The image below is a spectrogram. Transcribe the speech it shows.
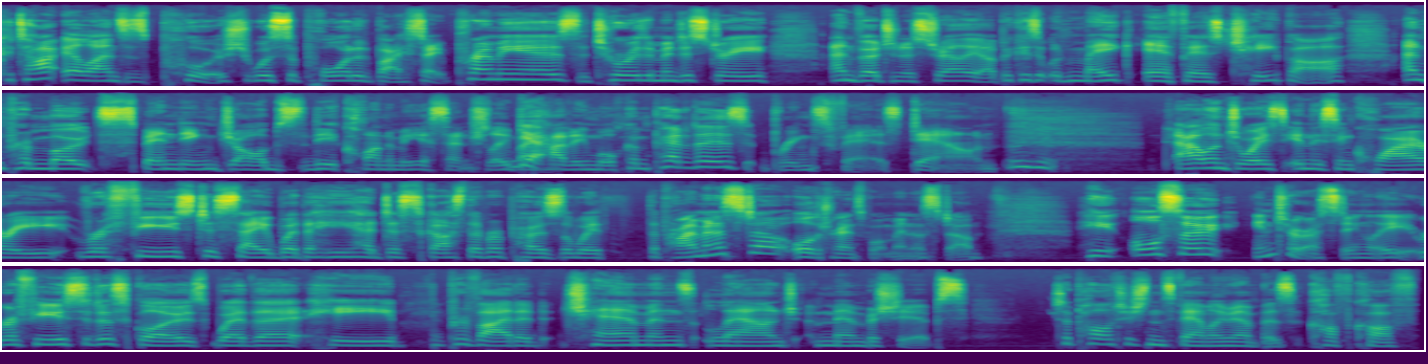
Qatar Airlines' push was supported by state premiers, the tourism industry, and Virgin Australia because it would make airfares cheaper and promote spending jobs, the economy essentially, by Yeah. having more competitors, it brings fares down. Alan Joyce, in this inquiry, refused to say whether he had discussed the proposal with the Prime Minister or the Transport Minister. He also, interestingly, refused to disclose whether he provided Chairman's Lounge memberships to politicians' family members, cough, cough,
